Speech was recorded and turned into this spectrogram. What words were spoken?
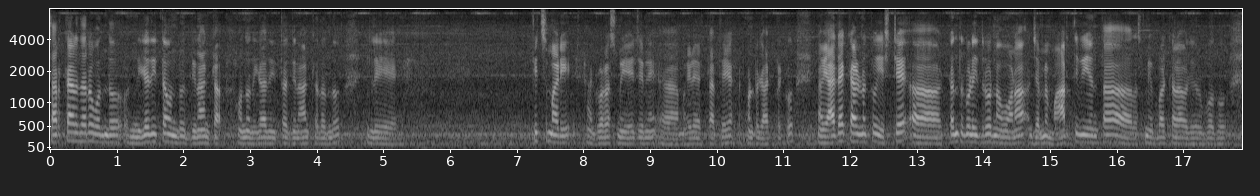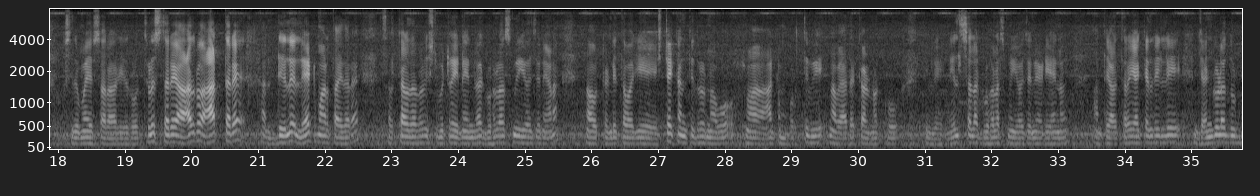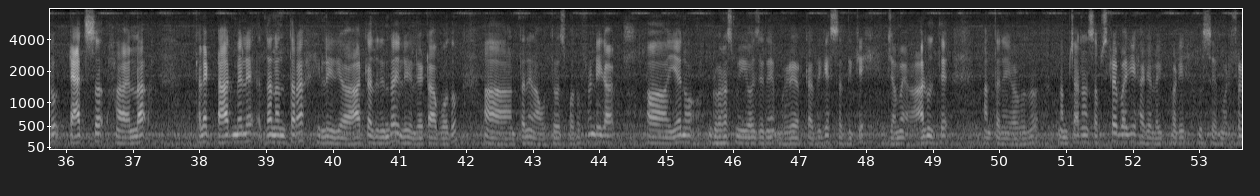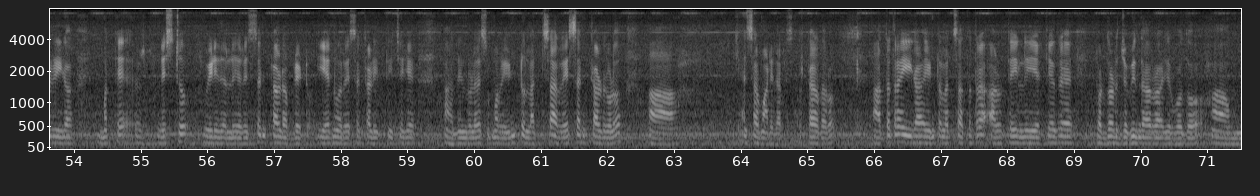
ಸರ್ಕಾರದವರು ಒಂದು ನಿಗದಿತ ಒಂದು ದಿನಾಂಕ, ಒಂದು ನಿಗದಿತ ದಿನಾಂಕದಂದು ಇಲ್ಲಿ ಫಿಕ್ಸ್ ಮಾಡಿ ಗೃಹಲಕ್ಷ್ಮಿ ಯೋಜನೆ ಮಹಿಳೆಯರ ಖಾತೆಗೆ ಅಕೌಂಟಿಗೆ ಹಾಕಬೇಕು. ನಾವು ಯಾವುದೇ ಕಾರಣಕ್ಕೂ ಎಷ್ಟೇ ಕಂತುಗಳಿದ್ರೂ ನಾವು ಹಣ ಜಮೆ ಮಾಡ್ತೀವಿ ಅಂತ ರಶ್ಮಿ ಹೆಬ್ಬಾಳ್ಕರ್ ಆಗಿರ್ಬೋದು ಸಿದ್ದರಾಮಯ್ಯ ಸರ್ ಆಗಿದ್ರು ತಿಳಿಸ್ತಾರೆ. ಆದರೂ ಆಗ್ತಾರೆ, ಡಿಲೇ ಲೇಟ್ ಮಾಡ್ತಾ ಇದ್ದಾರೆ ಸರ್ಕಾರದವರು ಇಷ್ಟು ಬಿಟ್ಟರೆ ಇನ್ನೇನಿಲ್ಲ ಗೃಹಲಕ್ಷ್ಮಿ ಯೋಜನೆ ಹಣ ನಾವು ಖಂಡಿತವಾಗಿ ಎಷ್ಟೇ ಕಂತಿದ್ರು ನಾವು ಹಾಕೊಂಬರ್ತೀವಿ ನಾವು ಯಾವುದೇ ಕಾರಣಕ್ಕೂ ಇಲ್ಲಿ ನಿಲ್ಲಿಸಲ್ಲ ಗೃಹಲಕ್ಷ್ಮಿ ಯೋಜನೆ ಅಡಿ ಏನು ಅಂತ ಹೇಳ್ತಾರೆ. ಯಾಕೆಂದರೆ ಇಲ್ಲಿ ಜನಗಳ ದುಡ್ಡು, ಟ್ಯಾಕ್ಸ್ ಎಲ್ಲ ಕಲೆಕ್ಟ್ ಆದಮೇಲೆ ನಂತರ ಇಲ್ಲಿ ಹಾಕೋದ್ರಿಂದ ಇಲ್ಲಿ ಲೇಟ್ ಆಗ್ಬೋದು ಅಂತಲೇ ನಾವು ತಿಳಿಸ್ಬೋದು. ಫ್ರೆಂಡ್, ಈಗ ಏನು ಗೃಹಲಕ್ಷ್ಮಿ ಯೋಜನೆ ಮಹಿಳೆಯರ ಖಾತೆಗೆ ಸದ್ಯಕ್ಕೆ ಜಮೆ ಆಗುತ್ತೆ. ಅಂತಲೇ ಹೇಳ್ಬೋದು. ನಮ್ಮ ಚಾನಲ್ ಸಬ್ಸ್ಕ್ರೈಬ್ ಆಗಿ ಹಾಗೆ ಲೈಕ್ ಮಾಡಿ ಶೇರ್ ಮಾಡಿ. ಫ್ರೆಂಡ್ ಈಗ ಮತ್ತೆ ನೆಕ್ಸ್ಟು ವೀಡಿಯೋದಲ್ಲಿ ರೇಷನ್ ಕಾರ್ಡ್ ಅಪ್ಡೇಟು. ಏನು ರೇಷನ್ ಕಾರ್ಡ್ ಇತ್ತೀಚೆಗೆ ದಿನಗಳಲ್ಲಿ ಸುಮಾರು ಎಂಟು ಲಕ್ಷ ರೇಷನ್ ಕಾರ್ಡ್ಗಳು ಕ್ಯಾನ್ಸಲ್ ಮಾಡಿದ್ದಾರೆ ಸರ್ಕಾರದವರು. ಹತ್ತತ್ರ ಈಗ ಎಂಟು ಲಕ್ಷ ಹತ್ತತ್ರ ಆಗುತ್ತೆ. ಇಲ್ಲಿ ಯಾಕೆಂದರೆ ದೊಡ್ಡ ದೊಡ್ಡ ಜಮೀನ್ದಾರರು ಆಗಿರ್ಬೋದು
